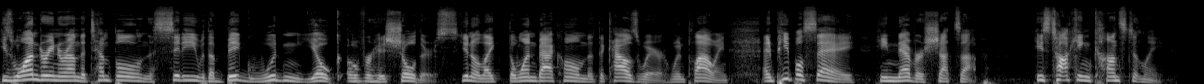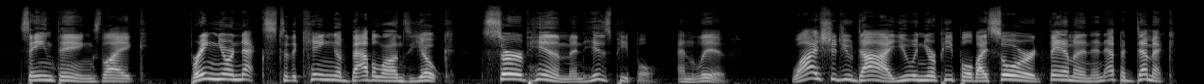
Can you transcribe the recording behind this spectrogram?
He's wandering around the temple and the city with a big wooden yoke over his shoulders, you know, like the one back home that the cows wear when plowing. And people say he never shuts up. He's talking constantly, saying things like, Bring your necks to the king of Babylon's yoke, serve him and his people, and live. Why should you die, you and your people, by sword, famine, and epidemic,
